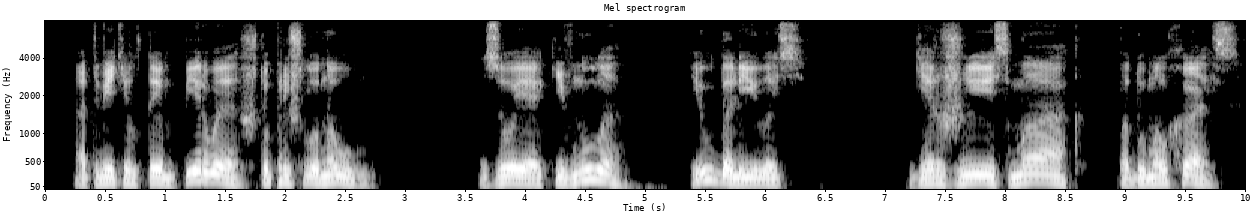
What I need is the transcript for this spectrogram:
— ответил Тем первое, что пришло на ум. Зоя кивнула и удалилась. «Держись, маг», — подумал Хайс.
